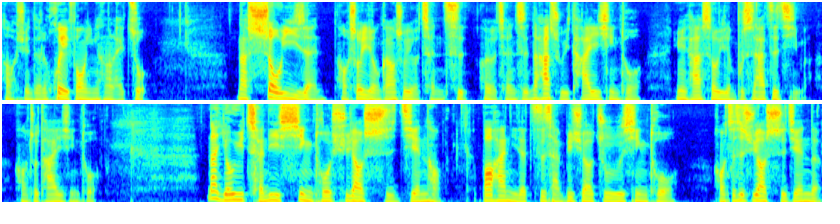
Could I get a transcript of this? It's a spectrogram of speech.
哦，选择了汇丰银行来做。那受益人，好，受益人我刚刚说有层次，会有层次，那他属于他益信托，因为他受益人不是他自己嘛，好，做他益信托。那由于成立信托需要时间哈，包含你的资产必须要注入信托，好，这是需要时间的，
